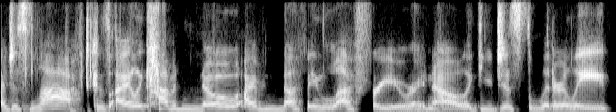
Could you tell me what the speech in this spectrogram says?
I just laughed because I like have no, I have nothing left for you right now. Like you just literally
